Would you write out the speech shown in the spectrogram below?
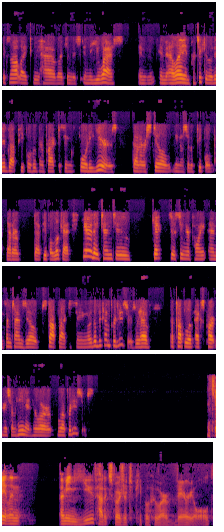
it's not like we have like in this in the U.S. in in L.A. in particular, they've got people who've been practicing 40 years that are still you know sort of people that are that people look at. Here they tend to get to a senior point and sometimes they'll stop practicing or they'll become producers. We have a couple of ex partners from Heenan who are who are producers. And Caitlin, I mean, you've had exposure to people who are very old,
